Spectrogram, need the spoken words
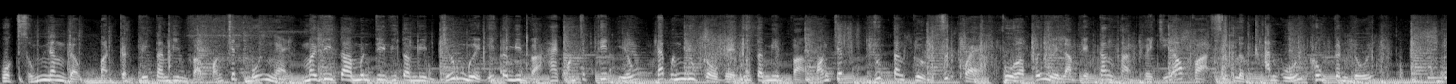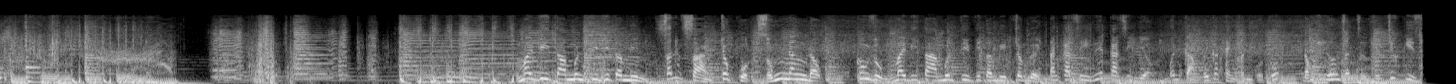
Cuộc sống năng động, bạn cần vitamin và khoáng chất mỗi ngày. MyVita Multivitamin chứa 10 vitamin và hai khoáng chất thiết yếu, đáp ứng nhu cầu về vitamin và khoáng chất, giúp tăng cường sức khỏe, phù hợp với người làm việc căng thẳng về trí óc và sức lực, ăn uống không cân đối. MyVita Multivitamin sẵn sàng cho cuộc sống năng động. Công dụng MyVita Multivitamin cho người tăng canxi huyết, canxi niệu, mẫn cảm với các thành phần của thuốc. Đọc kỹ hướng dẫn sử dụng trước khi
